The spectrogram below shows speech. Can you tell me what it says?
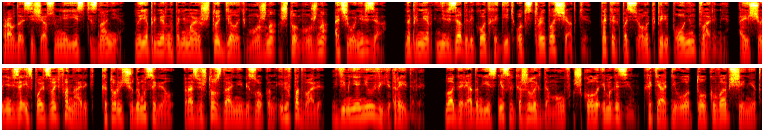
Правда, сейчас у меня есть знания, но я примерно понимаю, что делать можно, что нужно, а чего нельзя. Например, нельзя далеко отходить от стройплощадки, так как поселок переполнен тварями. А еще нельзя использовать фонарик, который чудом уцелел, разве что в здании без окон или в подвале, где меня не увидят рейдеры. Благо рядом есть несколько жилых домов, школа и магазин, хотя от него толку вообще нет.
